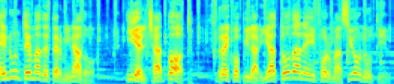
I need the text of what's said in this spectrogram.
en un tema determinado, y el chatbot recopilaría toda la información útil,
